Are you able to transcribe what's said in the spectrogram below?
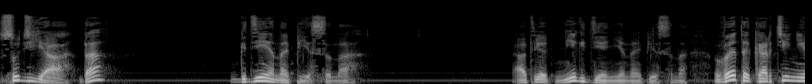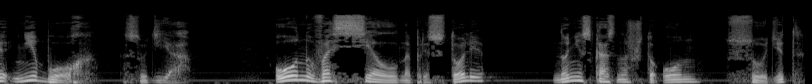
Судья, да? Где написано? Ответ – нигде не написано. В этой картине не Бог судья. Он воссел на престоле, но не сказано, что он судит.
